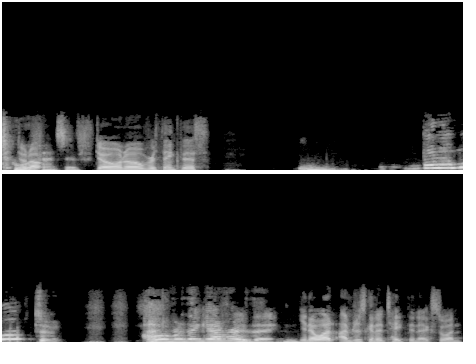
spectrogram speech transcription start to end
too Don't offensive? Don't overthink this. But I want to. I overthink everything. You know what? I'm just gonna take the next one.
